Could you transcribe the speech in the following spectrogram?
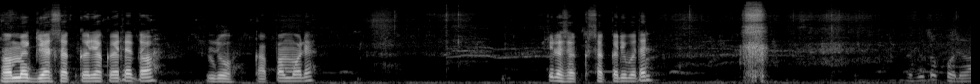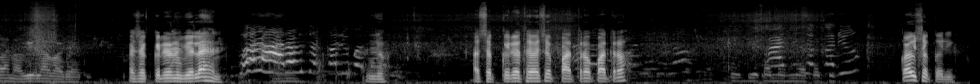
અમે ઘેર શક્કરિયા કરે તો જો કાપવા મળે. કેટલે શક્કરી બતાને હજુ તો ખોદવાના વેલા વાળ્યા આ શક્કરિયાનું વેલા હે ને? જો આ શક્કરિયા થયા છે પાત્ર પાત્ર કયું શક્કરી આ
